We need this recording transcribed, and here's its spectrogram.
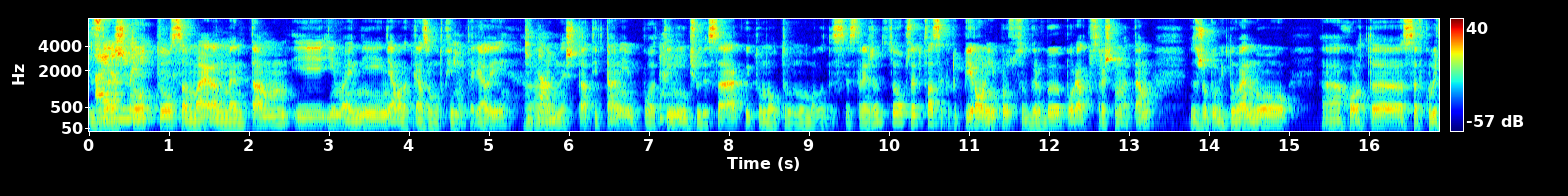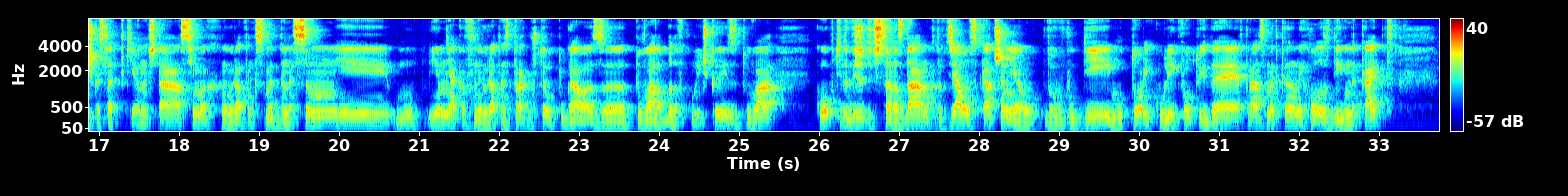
Защото съм Iron Man там и има едни, няма да казвам от какви материали, Титан. а, неща, титани, платини чудеса, които много трудно могат да се срежат. Общо това са като пирони, просто са в гърба, по-рядко срещано е там, защото обикновено а, хората са в количка след такива неща. Аз имах невероятен късмет да не съм и имам някакъв невероятен страх още от тогава за това да бъда в количка и за това колкото и да виждате, че се раздавам като цяло скачания в води, мотори, коли, каквото и да е, в крайна сметка не хода с диди на кайт,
